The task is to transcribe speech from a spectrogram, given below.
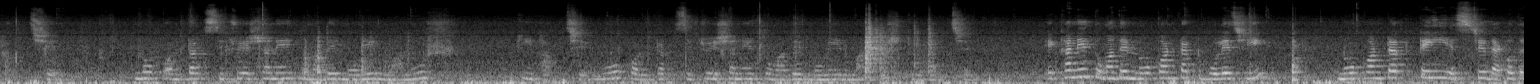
ভাবছে? নো কন্ট্যাক্ট সিচুয়েশানে তোমাদের মনের মানুষ কী ভাবছে? নো কন্ট্যাক্ট সিচুয়েশানে তোমাদের মনের মানুষ কী ভাবছে? এখানে তোমাদের নো কন্ট্যাক্ট বলেছি নো কন্ট্যাক্টেই এসছে, দেখো তো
